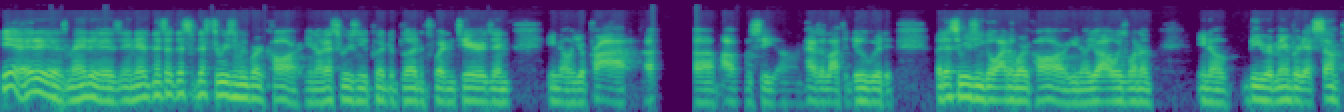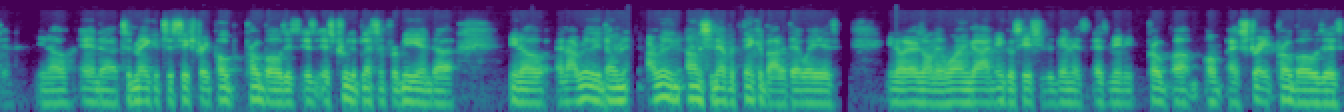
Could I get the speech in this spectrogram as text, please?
Yeah, it is, man. It is, and that's that's that's the reason we work hard. You know, that's the reason you put the blood and sweat and tears, and you know, your pride. Uh, uh, obviously, um, has a lot to do with it, but that's the reason you go out and work hard. You know, you always want to, you know, be remembered as something you know, and uh, to make it to six straight Pro, Pro Bowls is, is, is, truly a blessing for me. And, uh, you know, and I really don't, I really honestly never think about it that way is, you know, there's only one guy in Eagles history that's been as, as many pro, uh, um, as straight Pro Bowls as,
